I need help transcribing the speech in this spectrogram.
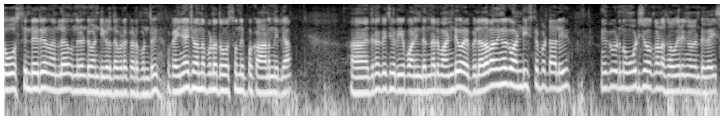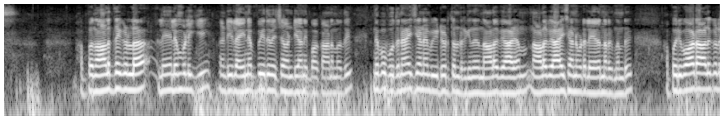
ദോസ്തിന്റെ ഒരു നല്ല ഒന്ന് രണ്ട് വണ്ടികൾ ഇവിടെ കിടപ്പുണ്ട്. അപ്പോൾ കഴിഞ്ഞ ആഴ്ച വന്നപ്പോൾ ദോസ്തൊന്നും ഇപ്പോൾ കാണുന്നില്ല. ഇതിനൊക്കെ ചെറിയ പണിയുണ്ട്. എന്നാലും വണ്ടി കുഴപ്പമില്ല. അഥവാ നിങ്ങൾക്ക് വണ്ടി ഇഷ്ടപ്പെട്ടാൽ നിങ്ങൾക്ക് ഇവിടുന്ന് ഓടിച്ച് നോക്കാനുള്ള സൗകര്യങ്ങളുണ്ട് ഗൈസ് അപ്പോൾ നാളത്തേക്കുള്ള ലേലം വിളിക്ക്. വേണ്ടി ലൈനപ്പ് ചെയ്ത് വെച്ച വണ്ടിയാണ് ഇപ്പോൾ കാണുന്നത്. ഇന്നിപ്പോൾ ബുധനാഴ്ചയാണ് വീഡിയോ എടുത്തുകൊണ്ടിരിക്കുന്നത് നാളെ വ്യാഴം നാളെ വ്യാഴാഴ്ചയാണ് ഇവിടെ ലേലം നടക്കുന്നുണ്ട്. അപ്പോൾ ഒരുപാട് ആളുകൾ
